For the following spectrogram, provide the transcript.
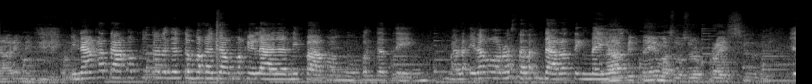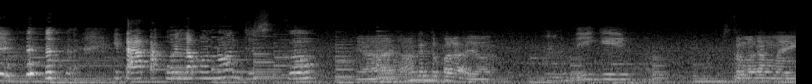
Kunyari may kilay. Inakatakot ko talaga ito baka hindi ako makilala ni Papa mo pagdating. Mala, ilang oras na lang darating na yun. Malapit na yun, masusurprise yun. Itatakwil ako noon, Diyos ko. Yan, ah, ganito pala yun. Hmm, sige. Gusto mo lang may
